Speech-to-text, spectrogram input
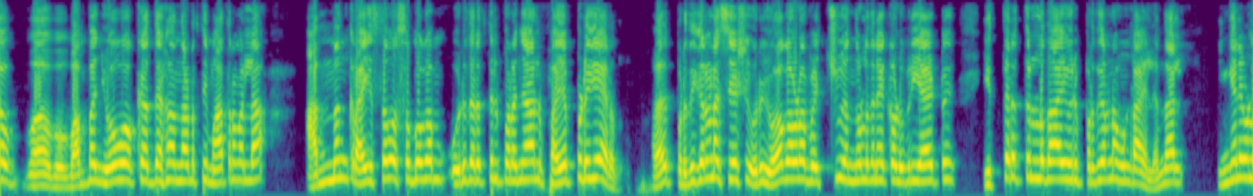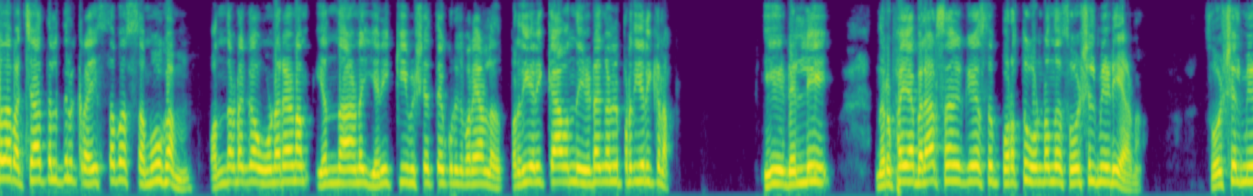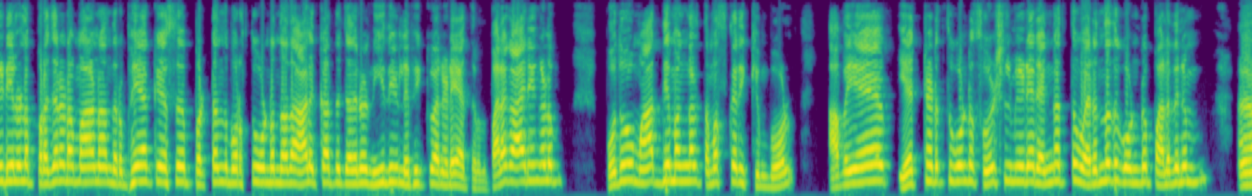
വമ്പൻ യോഗമൊക്കെ അദ്ദേഹം നടത്തി. മാത്രമല്ല അന്നും ക്രൈസ്തവ സമൂഹം ഒരു തരത്തിൽ പറഞ്ഞാൽ ഭയപ്പെടുകയായിരുന്നു. അതായത് പ്രതികരണ ശേഷി ഒരു യോഗം അവിടെ വെച്ചു എന്നുള്ളതിനേക്കാൾ ഉപരിയായിട്ട് ഇത്തരത്തിലുള്ളതായ ഒരു പ്രതികരണം ഉണ്ടായില്ല. എന്നാൽ ഇങ്ങനെയുള്ള പശ്ചാത്തലത്തിൽ ക്രൈസ്തവ സമൂഹം ഒന്നടങ്ക ഉണരണം എന്നാണ് എനിക്ക് ഈ വിഷയത്തെക്കുറിച്ച് പറയാനുള്ളത്. പ്രതികരിക്കാവുന്ന ഇടങ്ങളിൽ പ്രതികരിക്കണം. ഈ ഡൽഹി നിർഭയ ബലാത്സംഗ കേസ് പുറത്തു കൊണ്ടുവന്ന സോഷ്യൽ മീഡിയയാണ്. സോഷ്യൽ മീഡിയയിലുള്ള പ്രചരണമാണ് നിർഭയ കേസ് പെട്ടെന്ന് പുറത്തു കൊണ്ടുവന്നത്. ആൾക്കാത്ത അതിനൊരു നീതി ലഭിക്കുവാൻ ഇടയാത്തത് പല കാര്യങ്ങളും പൊതുമാധ്യമങ്ങൾ തമസ്കരിക്കുമ്പോൾ അവയെ ഏറ്റെടുത്തുകൊണ്ട് സോഷ്യൽ മീഡിയ രംഗത്ത് വരുന്നത് കൊണ്ട് പലതിനും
